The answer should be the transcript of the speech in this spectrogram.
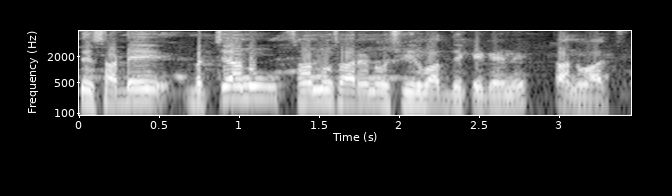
ਤੇ ਸਾਡੇ ਬੱਚਿਆਂ ਨੂੰ ਸਾਨੂੰ ਸਾਰਿਆਂ ਨੂੰ ਆਸ਼ੀਰਵਾਦ ਦੇ ਕੇ ਗਏ ਨੇ। ਧੰਨਵਾਦ ਜੀ।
